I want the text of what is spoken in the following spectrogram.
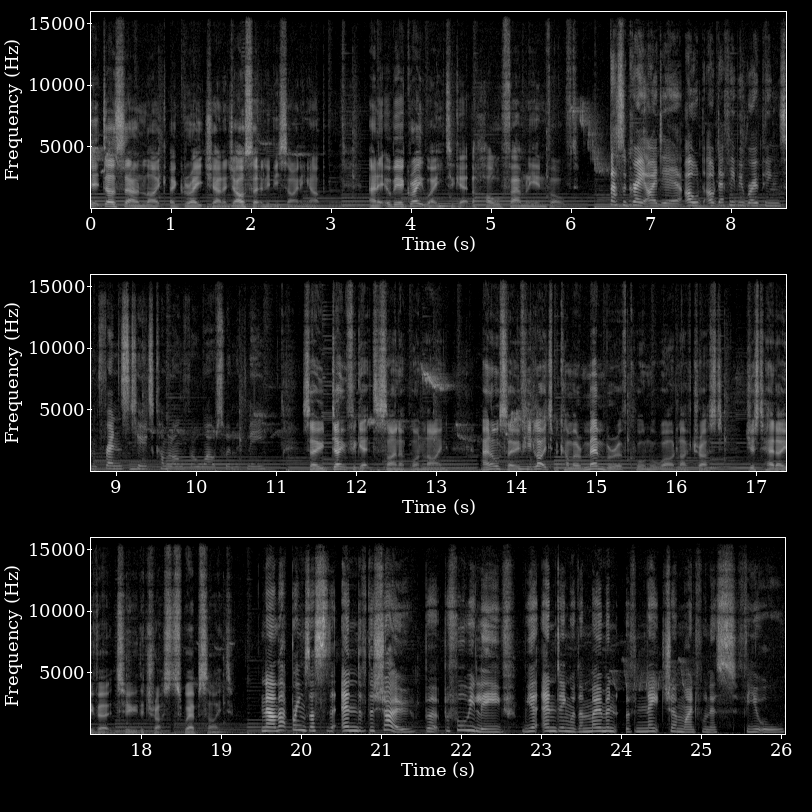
it does sound like a great challenge. I'll certainly be signing up. And it'll be a great way to get the whole family involved. That's a great idea. I'll, I'll definitely be roping some friends too to come along for a wild swim with me. So don't forget to sign up online. And also, if you'd like to become a member of Cornwall Wildlife Trust, just head over to the Trust's website. Now that brings us to the end of the show, but before we leave, we are ending with a moment of nature mindfulness for you all.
